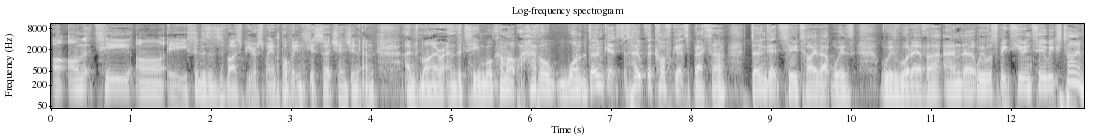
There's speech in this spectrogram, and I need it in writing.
on TRE, Citizens Advice Bureau of Spain. Pop it into your search engine, and and Myra and the team will come up. Have a one. Don't get. Hope the cough gets better. Don't get too tied up with with whatever, and uh, we will speak to you in two weeks' time.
